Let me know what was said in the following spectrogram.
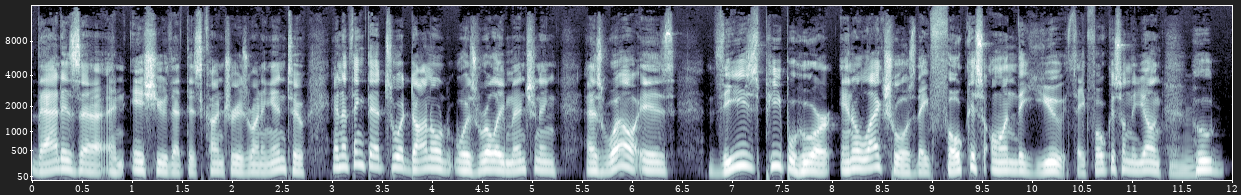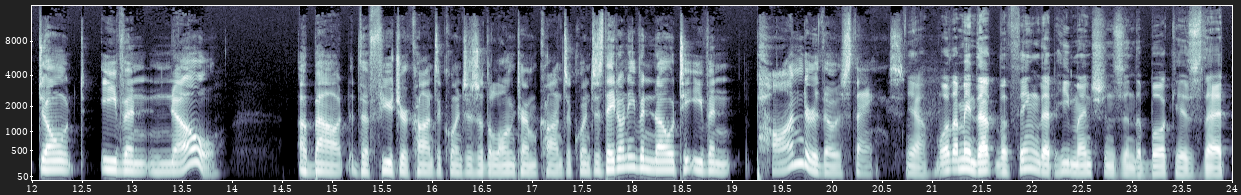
that is a, an issue that this country is running into. And i think that's what donald was really mentioning as well is these people who are intellectuals they focus on the youth they focus on the young mm-hmm. who don't even know about the future consequences or the long-term consequences they don't even know to even ponder those things Yeah. Well, I mean, that the thing that he mentions in the book is that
